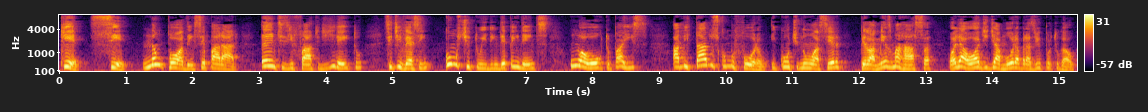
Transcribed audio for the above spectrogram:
que se não podem separar antes de fato e de direito, se tivessem constituído independentes um ao outro país, habitados como foram e continuam a ser pela mesma raça, olha a ode de amor a Brasil e Portugal,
